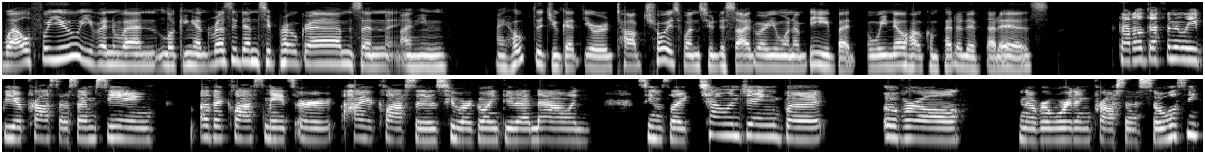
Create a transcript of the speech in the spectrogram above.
well for you, even when looking at residency programs. And I mean, I hope that you get your top choice once you decide where you want to be, but we know how competitive that is. That'll definitely be a process. I'm seeing other classmates or higher classes who are going through that now and seems like challenging but overall, you know, rewarding process. So we'll see.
